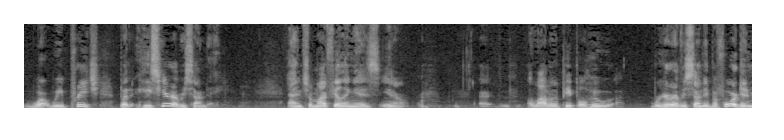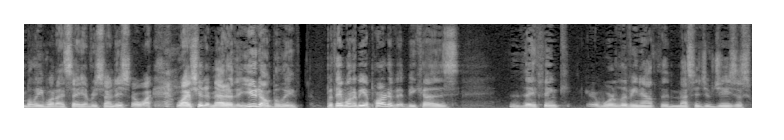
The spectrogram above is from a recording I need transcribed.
what we preach, but he's here every Sunday. And so my feeling is, you know, a lot of the people who were here every Sunday before didn't believe what I say every Sunday, so why why should it matter that you don't believe? But they want to be a part of it because they think we're living out the message of Jesus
